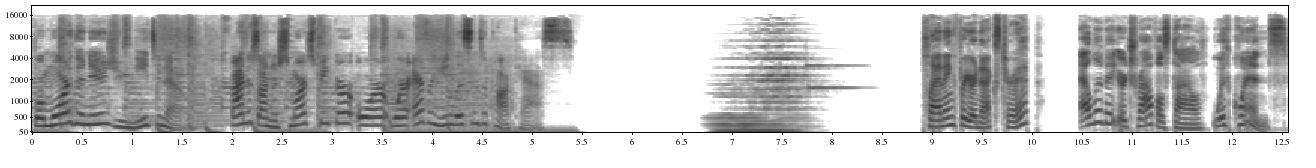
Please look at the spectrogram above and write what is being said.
for more of the news you need to know. Find us on your smart speaker or wherever you listen to podcasts. Planning for your next trip? Elevate your travel style with Quince.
